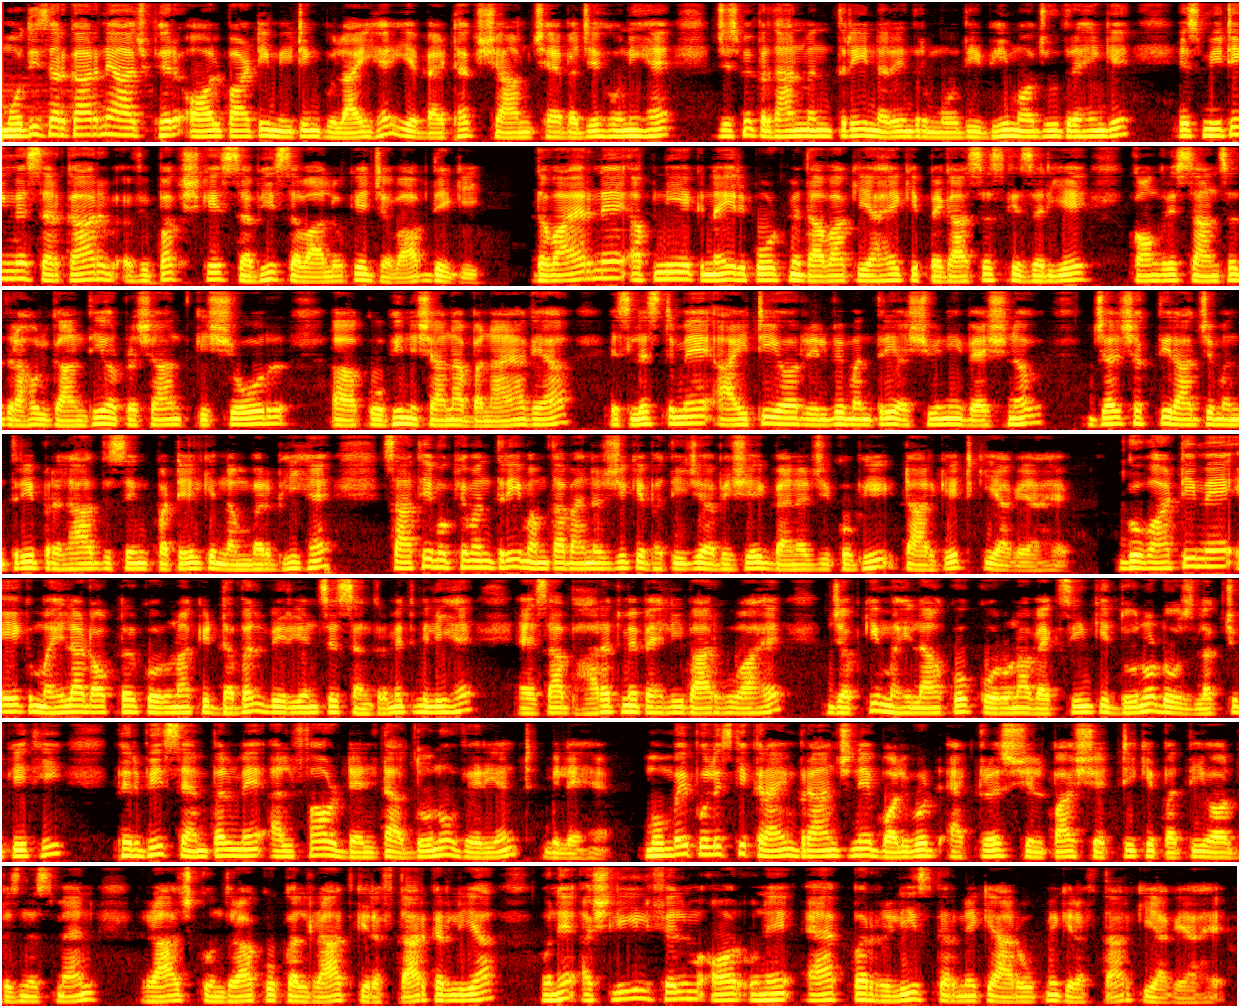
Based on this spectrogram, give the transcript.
मोदी सरकार ने आज फिर ऑल पार्टी मीटिंग बुलाई है। ये बैठक शाम छह बजे होनी है, जिसमें प्रधानमंत्री नरेंद्र मोदी भी मौजूद रहेंगे। इस मीटिंग में सरकार विपक्ष के सभी सवालों के जवाब देगी। दवायर ने अपनी एक नई रिपोर्ट में दावा किया है कि पेगासस के ज़रिए कांग्रेस सांसद राहुल गांधी और प्रशांत किशोर को भी निशाना बनाया गया। इस लिस्ट में आईटी और रेलवे मंत्री अश्विनी वैष्णव जल शक्ति राज्य मंत्री प्रहलाद सिंह पटेल के नंबर भी हैं। साथ ही मुख्यमंत्री ममता बनर्जी के भतीजे अभिषेक बैनर्जी को भी टारगेट किया गया है। गुवाहाटी में एक महिला डॉक्टर कोरोना के डबल वेरिएंट से संक्रमित मिली है। ऐसा भारत में पहली बार हुआ है, जबकि महिलाओं को कोरोना वैक्सीन की दोनों डोज लग चुकी थी। फिर भी सैंपल में अल्फ़ा और डेल्टा दोनों वेरिएंट मिले हैं। मुंबई पुलिस की क्राइम ब्रांच ने बॉलीवुड एक्ट्रेस शिल्पा शेट्टी के पति और बिजनेसमैन राज कुंद्रा को कल रात गिरफ़्तार कर लिया। उन्हें अश्लील फ़िल्म और उन्हें ऐप पर रिलीज़ करने के आरोप में गिरफ़्तार किया गया है।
